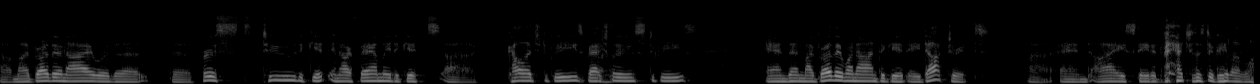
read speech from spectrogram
Uh, my brother and I were the, the first two to get in our family to get uh, college degrees, bachelor's degrees. And then my brother went on to get a doctorate, uh, and I stayed at the bachelor's degree level.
